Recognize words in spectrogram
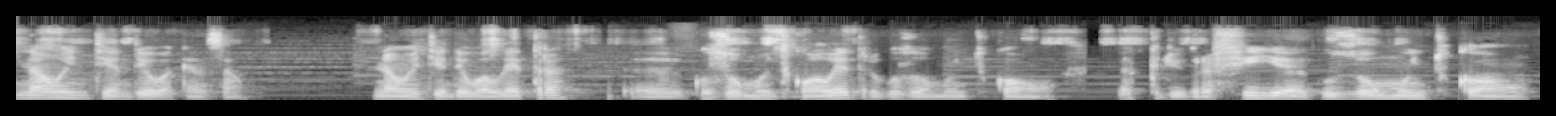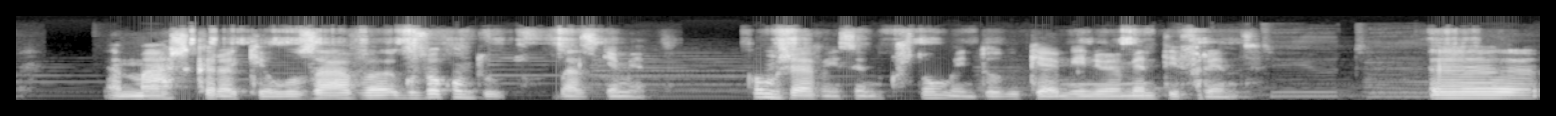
não entendeu a canção, não entendeu a letra, eh, gozou muito com a letra, gozou muito com a coreografia, gozou muito com a máscara que ele usava, gozou com tudo, basicamente. Como já vem sendo costume em tudo o que é minimamente diferente. Eh,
